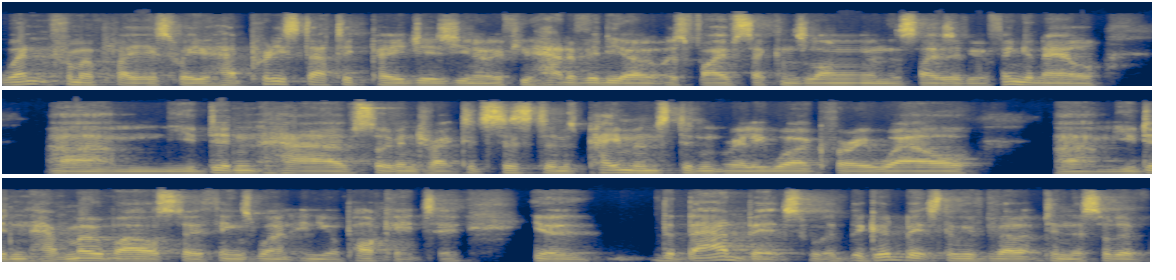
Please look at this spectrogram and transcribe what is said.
went from a place where you had pretty static pages. You know, if you had a video, it was five seconds long and the size of your fingernail. Um, you didn't have sort of interactive systems. Payments didn't really work very well. Um, you didn't have mobile, so things weren't in your pocket. So, you know, the bad bits were the good bits that we've developed in the sort of,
